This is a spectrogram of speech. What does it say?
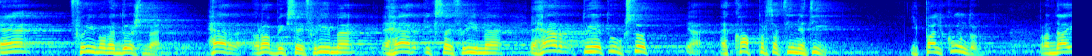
e frymave t'ndryshme. Herë rob i kësaj fryme, herë i kësaj fryme, herë tu jetu kështu, ja, e ka përcaktimin e tij. I palëkundur. Prandaj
